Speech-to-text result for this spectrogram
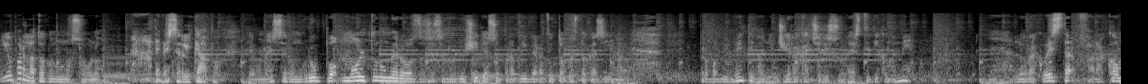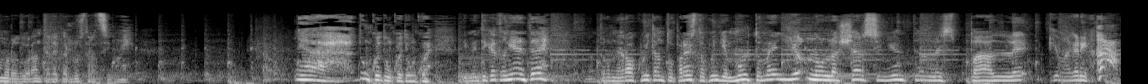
Io ho parlato con uno solo. Ah, deve essere il capo. Devono essere un gruppo molto numeroso se siamo riusciti a sopravvivere a tutto questo casino. Probabilmente vanno in giro a caccia di superstiti come me. Eh, allora questa farà comodo durante le perlustrazioni. Ah, dunque, dunque, dunque. Dimenticato niente? Non tornerò qui tanto presto, quindi è molto meglio non lasciarsi niente alle spalle che magari... Ah!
